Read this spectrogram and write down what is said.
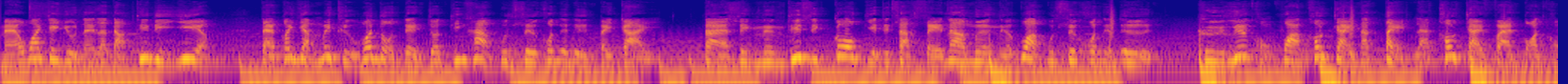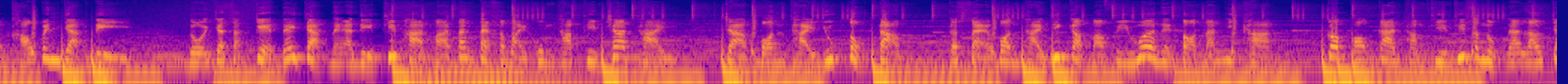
แม้ว่าจะอยู่ในระดับที่ดีเยี่ยม แต่ก็ยังไม่ถือว่าโดดเด่นจนทิ้งห่างกุนซือคนอื่นๆ ไปไกล แต่สิ่งหนึ่งที่ซิโก้เกียรติศักดิ์เสนาเมืองเหนือกว่ากุนซือคนอื่นๆ คือเรื่องของความเข้าใจนักเตะและเข้าใจแฟนบอลของเขาเป็นอย่างดี โดยจะสังเกตได้จากในอดีตที่ผ่านมาตั้งแต่สมัยคุมทัพทีมชาติไทย จากบอลไทยยุคตกต่ำกระแสบอลไทยที่กลับมาฟีเวอร์ในตอนนั้นอีกครั้ง ก็เพราะการทำทีมที่สนุกและเล้าใจ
